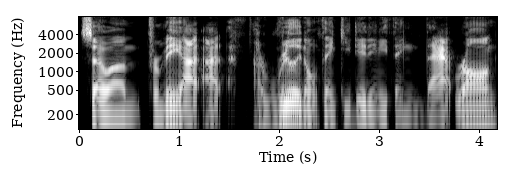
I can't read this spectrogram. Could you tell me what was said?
So um, for me, I, I I really don't think he did anything that wrong,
